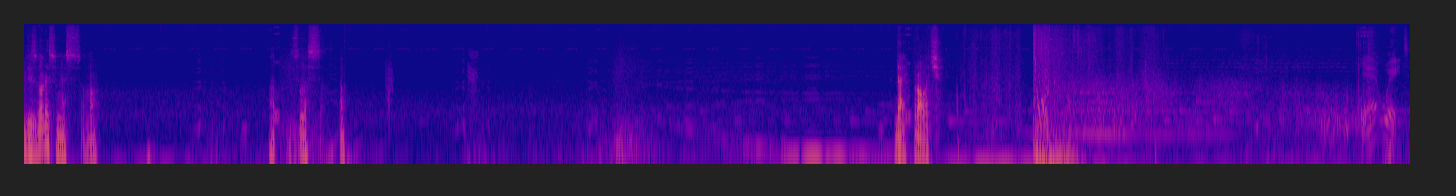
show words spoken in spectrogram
Visuale su nessuno. Ah, sull'assalto. Dai, provaci. Can't wait.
